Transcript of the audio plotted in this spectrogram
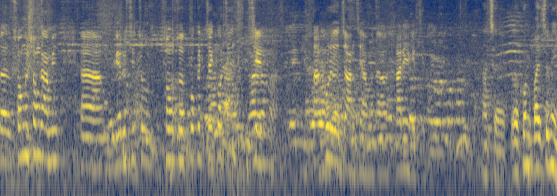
তার সঙ্গে সঙ্গে আমি বেরোচ্ছি তো সঙ্গে সঙ্গে পকেট চেক করছি সে তারপরে জানছে আমার হারিয়ে গেছে। আচ্ছা এখন পাইছো নি?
